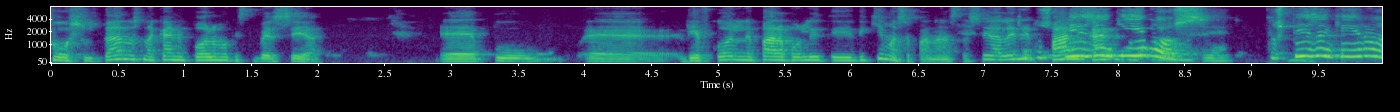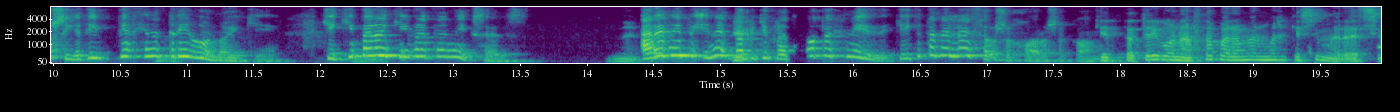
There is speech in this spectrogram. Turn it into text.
ο Σουλτάνος να κάνει πόλεμο και στην Περσία. Ε, που ε, διευκόλυνε πάρα πολύ τη δική μας επανάσταση, αλλά είναι τους πάλι πίεζαν και οι Ρώσοι. Τους πίεζαν και οι Ρώσοι, γιατί υπήρχε ένα τρίγωνο εκεί. Και εκεί πέραν και οι Βρετανοί, ξέρεις. Ναι. Άρα είναι, είναι το επικοινωνικό παιχνίδι και εκεί ήταν ελεύθερος ο χώρος ακόμα. Και τα τρίγωνα αυτά παραμένουν μέχρι και σήμερα, έτσι.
